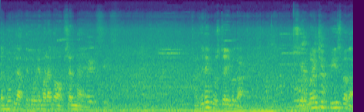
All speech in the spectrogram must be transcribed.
तर भूक लागते तेवढे. मला काही ऑप्शन नाही. अजून एक गोष्ट आहे बघा. सुरमईची पीस बघा.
